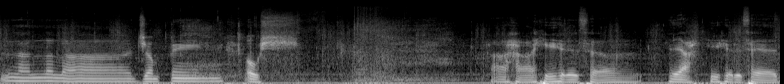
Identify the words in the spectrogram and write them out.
La la la, jumping. Oh sh. Haha, he hit his head. Yeah, he hit his head.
